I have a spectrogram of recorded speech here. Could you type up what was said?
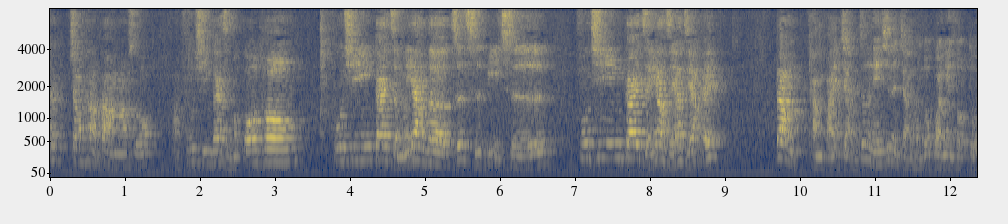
就教他的爸妈说啊，夫妻应该怎么沟通，夫妻应该怎么样的支持彼此。夫妻应该怎样怎样怎样？哎，但坦白讲，这个年轻人讲的很多观念都对，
